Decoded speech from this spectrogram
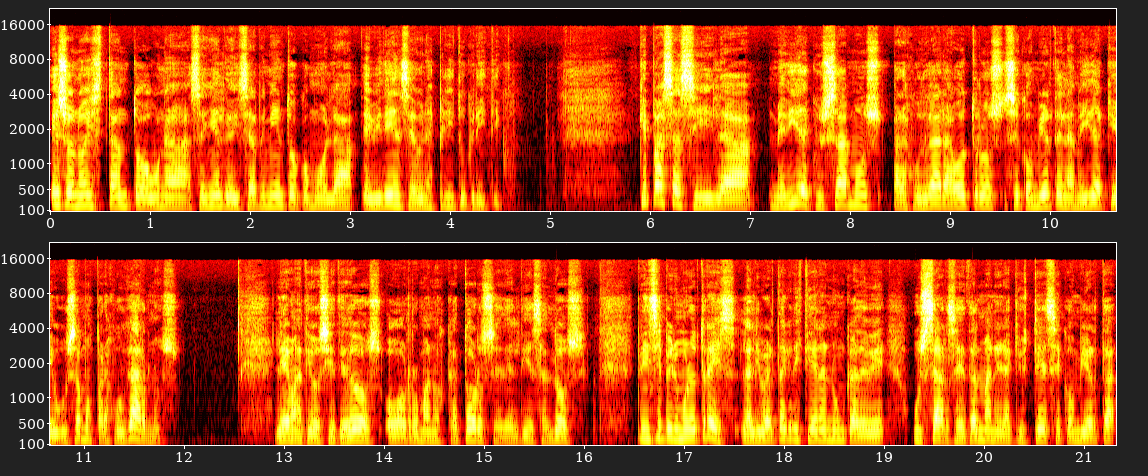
Eso no es tanto una señal de discernimiento como la evidencia de un espíritu crítico. ¿Qué pasa si la medida que usamos para juzgar a otros se convierte en la medida que usamos para juzgarnos? Lea Mateo 7.2 o Romanos 14 del 10 al 12. Principio número 3. La libertad cristiana nunca debe usarse de tal manera que usted se convierta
